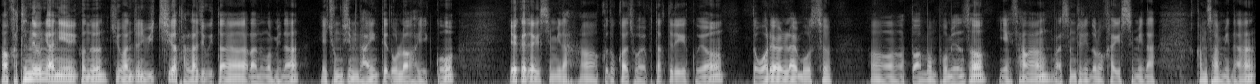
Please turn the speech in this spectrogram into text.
어, 같은 내용이 아니에요. 이거는 지금 완전히 위치가 달라지고 있다라는 겁니다. 예, 중심 라인 때도 올라가 있고 여기까지 하겠습니다. 어, 구독과 좋아요 부탁드리겠고요. 또 월요일 날 모습 어, 또 한번 보면서 예, 상황 말씀드리도록 하겠습니다. 감사합니다.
